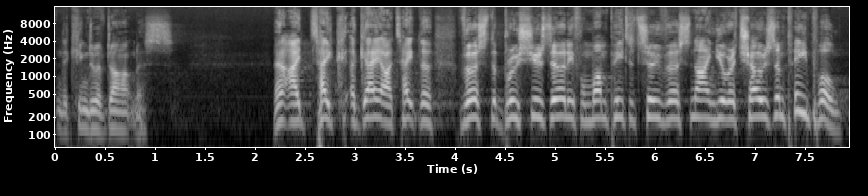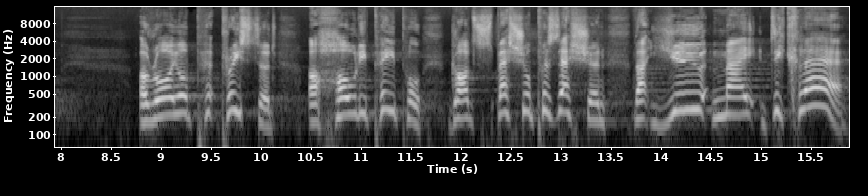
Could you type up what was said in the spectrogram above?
and the kingdom of darkness. And I take, again, I take the verse that Bruce used earlier from 1 Peter 2, verse 9. You're a chosen people, a royal priesthood, a holy people, God's special possession, that you may declare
